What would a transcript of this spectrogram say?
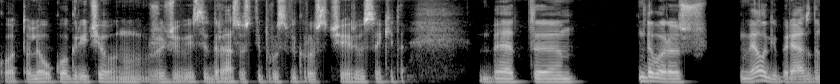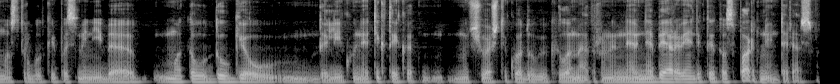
kuo toliau, kuo greičiau, nu, žodžiu, visi drąsūs, stiprus, vikrus, čia ir visa kita. Bet e, dabar aš vėlgi bręsdamas turbūt kaip asmenybė matau daugiau dalykų, ne tik tai, kad nučiuošti kuo daugiau kilometrų, ne, nebėra vien tik tai to sportinio intereso.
